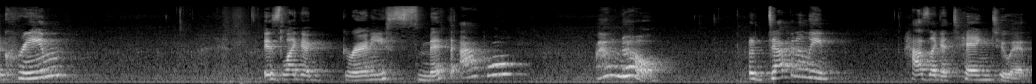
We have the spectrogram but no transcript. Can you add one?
The cream is like a Granny Smith apple. I don't know. It definitely has like a tang to it,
